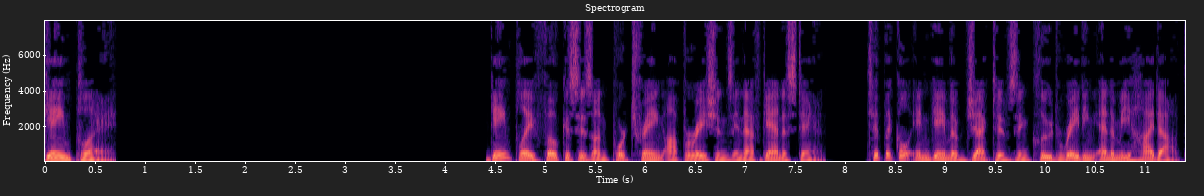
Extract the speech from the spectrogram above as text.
Gameplay Gameplay focuses on portraying operations in Afghanistan. Typical in-game objectives include raiding enemy hideouts,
